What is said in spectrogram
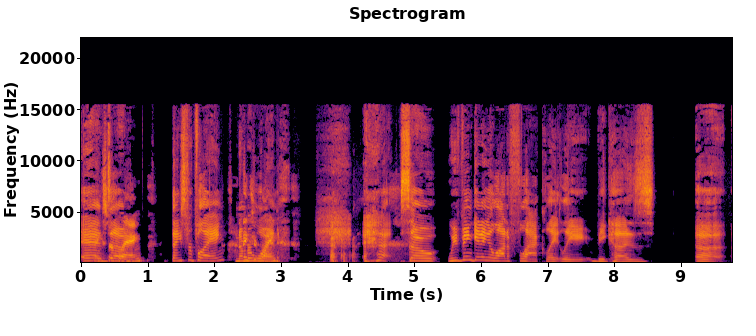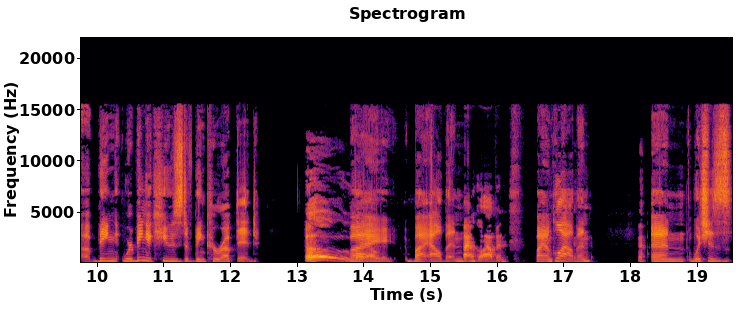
and Thanks for um, playing. Thanks for playing. Number for one. playing. so we've been getting a lot of flack lately because uh, uh being we're being accused of being corrupted Oh, by, by Alban. by Alban By Uncle Alban. by Uncle Alban, and which is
